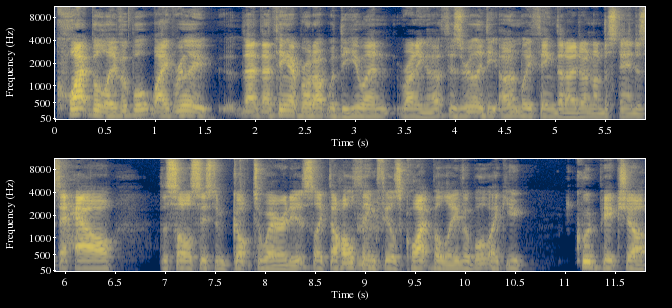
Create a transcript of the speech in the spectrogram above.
quite believable. Like, really, that, that thing I brought up with the UN running Earth is really the only thing that I don't understand as to how the solar system got to where it is. Like, the whole thing feels quite believable. Like, you could picture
